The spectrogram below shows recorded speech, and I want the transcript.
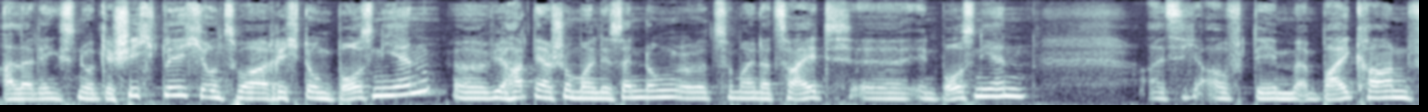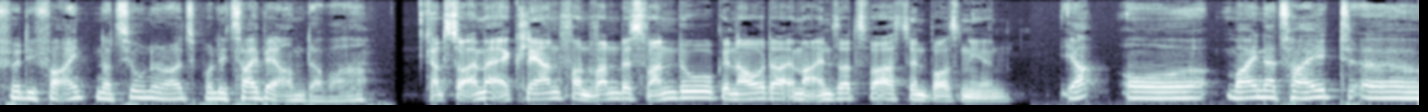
allerdings nur geschichtlich, und zwar Richtung Bosnien. Äh, wir hatten ja schon mal eine Sendung äh, zu meiner Zeit äh, in Bosnien als ich auf dem Balkan für die Vereinten Nationen als Polizeibeamter war. Kannst du einmal erklären, von wann bis wann du genau da im Einsatz warst in Bosnien? Ja, uh, meiner Zeit äh,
